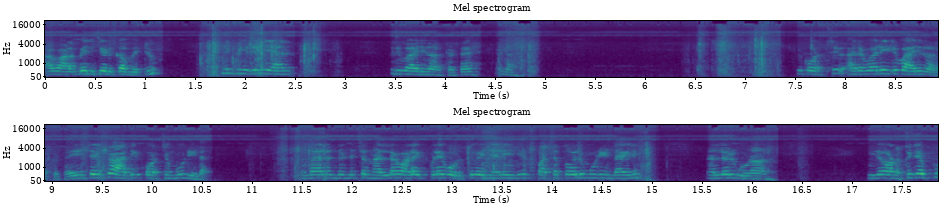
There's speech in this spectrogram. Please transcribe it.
ആ വളം വലിച്ചെടുക്കാൻ പറ്റും. ഇനിയിപ്പോൾ ഇതിൽ ഞാൻ ഇത് വാരി നിറക്കട്ടെ എന്താ കുറച്ച് അരവരയിൽ വാരി നിറക്കട്ടെ അതിന് ശേഷം ആദ്യം കുറച്ചും കൂടി ഇടാം. എന്തെന്ന് വെച്ചാൽ നല്ല വളം ഇപ്പോഴേ കൊടുത്തു കഴിഞ്ഞാൽ ഇനി പച്ചത്തോലും കൂടി ഉണ്ടായാൽ നല്ലൊരു ഗുണമാണ്. ഇത് ഉണക്ക് ചെപ്പ്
